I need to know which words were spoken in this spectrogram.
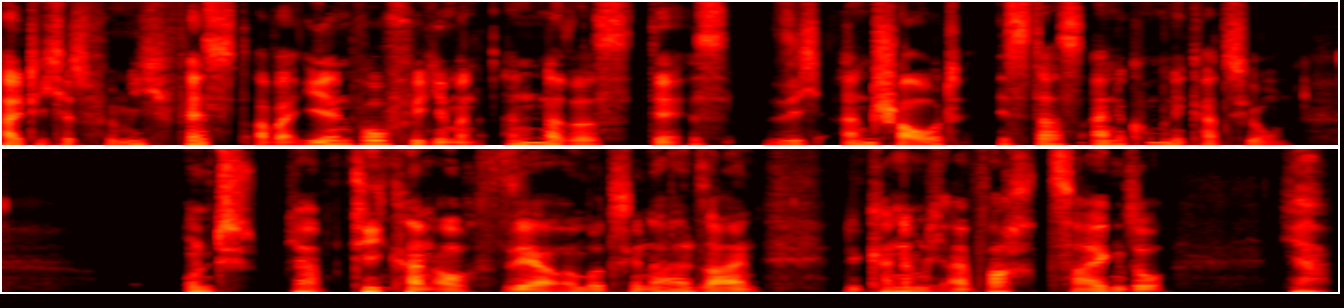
halte ich es für mich fest, aber irgendwo für jemand anderes, der es sich anschaut, ist das eine Kommunikation. Und ja, die kann auch sehr emotional sein. Die kann nämlich einfach zeigen, so, ja,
